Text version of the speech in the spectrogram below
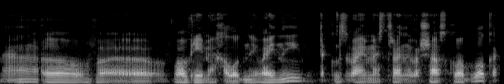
да, э, в, во время Холодной войны, так называемые страны Варшавского блока,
